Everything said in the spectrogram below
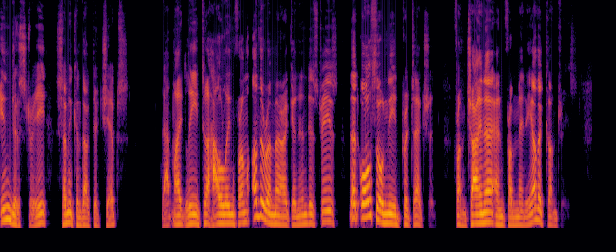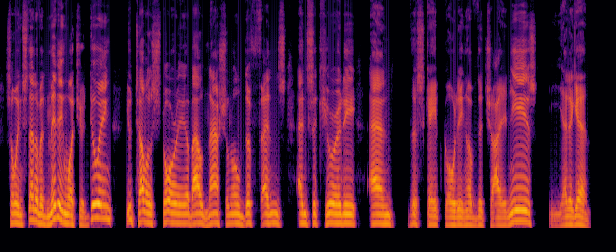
industry, semiconductor chips. That might lead to howling from other American industries that also need protection from China and from many other countries. So instead of admitting what you're doing, you tell a story about national defense and security and the scapegoating of the Chinese yet again.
